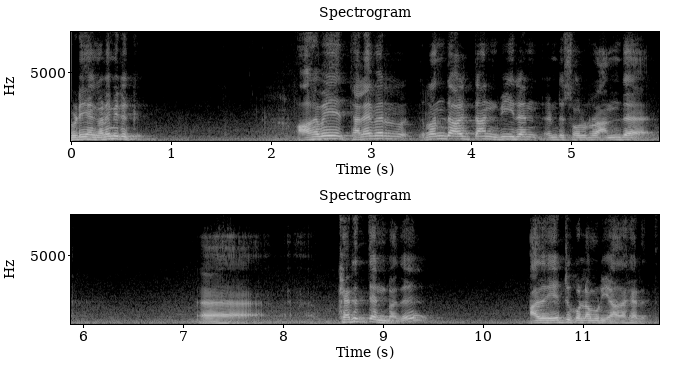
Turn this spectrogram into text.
விடயங்களும் இருக்குது ஆகவே தலைவர் இறந்தால்தான் வீரன் என்று சொல்கிற அந்த கருத்து என்பது அதை ஏற்றுக்கொள்ள முடியாத கருத்து.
